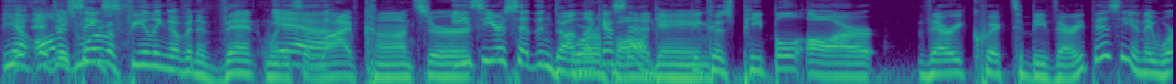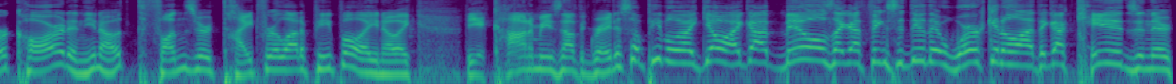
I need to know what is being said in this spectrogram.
yeah, it- it- all there's these more of a feeling of an event when it's a live concert. easier said than done, like I said, game. because people are very quick to be very busy and they work hard and you know funds are tight for a lot of people you know like the economy is not the greatest so people are like yo i got bills i got things to do they're working a lot they got kids and they're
